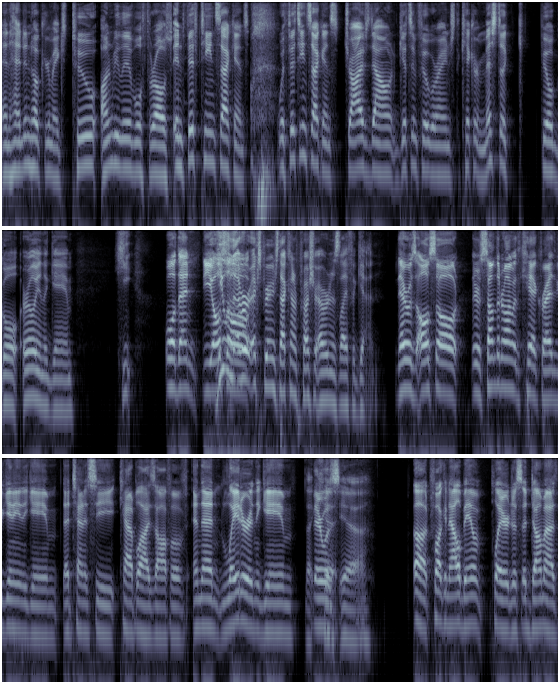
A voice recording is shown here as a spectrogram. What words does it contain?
and Hendon Hooker makes two unbelievable throws in 15 seconds. With 15 seconds, drives down, gets in field goal range. The kicker missed a field goal early in the game. He well then you also he will never experience that kind of pressure ever in his life again. there was also there was something wrong with the kick right at the beginning of the game that Tennessee capitalized off of, and then later in the game That there was yeah, uh fucking Alabama player just a dumbass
